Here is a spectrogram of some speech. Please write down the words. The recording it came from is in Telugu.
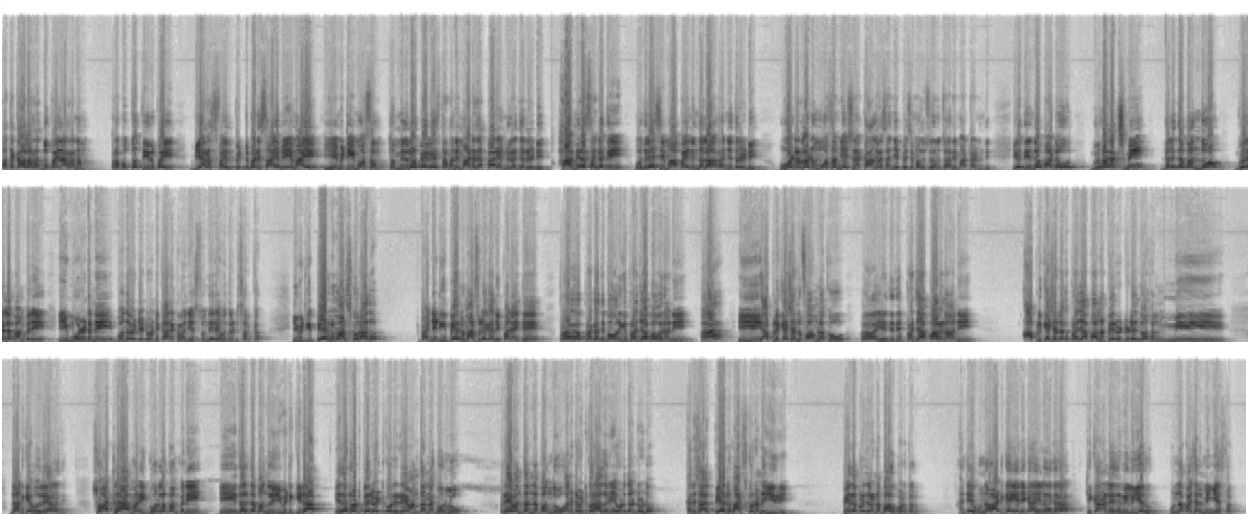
పథకాల రద్దుపైన రణం. ప్రభుత్వ తీరుపై బీఆర్ఎస్ ఫైర్ పెట్టుబడి సాయం ఏమాయే? ఏమిటి మోసం? తొమ్మిది లోపే వేస్తామని మాట చెప్పారేం నిరంజన్ రెడ్డి. హామీల సంగతి వదిలేసి మాపై నిందల రంజిత్ రెడ్డి. ఓటర్లను మోసం చేసిన కాంగ్రెస్ అని చెప్పేసి మధుసూదన్ చారి మాట్లాడింది. ఇక దీంతో పాటు గృహలక్ష్మి దళిత బంధు గొర్రెల పంపిణీ ఈ మూడింటిని బొందబెట్టేటువంటి కార్యక్రమం చేస్తుంది రేవంత్ రెడ్డి సర్కార్. వీటికి పేర్లు మార్చుకోరాదు. ఇప్పుడు అన్నిటికీ పేర్లు మార్చుడే కానీ పని అయితే. ప్ర ప్రగతి భవన్కి ప్రజాభవన్ అని ఈ అప్లికేషన్ ఫామ్లకు ఏంది ప్రజాపాలన అని. ఆ అప్లికేషన్లకు ప్రజాపాలన పేరు పెట్టుడేందో అసలు మీ దానికే వదిలేయాలి అది. సో అట్లా మరి గొర్రెల పంపిణీ ఈ దళిత బంధు వీటికి కూడా ఏదైనా ఒకటి పేరు పెట్టుకోరు. రేవంత్ అన్న గొర్రెలు రేవంత్ అన్న బంధు అన్నట్టు పెట్టుకోరు. అదురి ఎవడదంటుండు కనీసం ఆ పేర్లు మార్చుకోనన్న ఈరి పేద ప్రజలన్న బాగుపడతారు. అంటే ఉన్న వాటికే వీళ్ళ దగ్గర ఠికానా లేదు వీళ్ళు ఇయ్యరు. ఉన్న పైసలు మింగేస్తారు.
